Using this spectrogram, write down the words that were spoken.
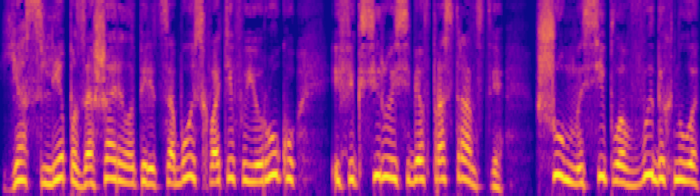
Я слепо зашарила перед собой, схватив ее руку и фиксируя себя в пространстве, шумно, сипло выдохнула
